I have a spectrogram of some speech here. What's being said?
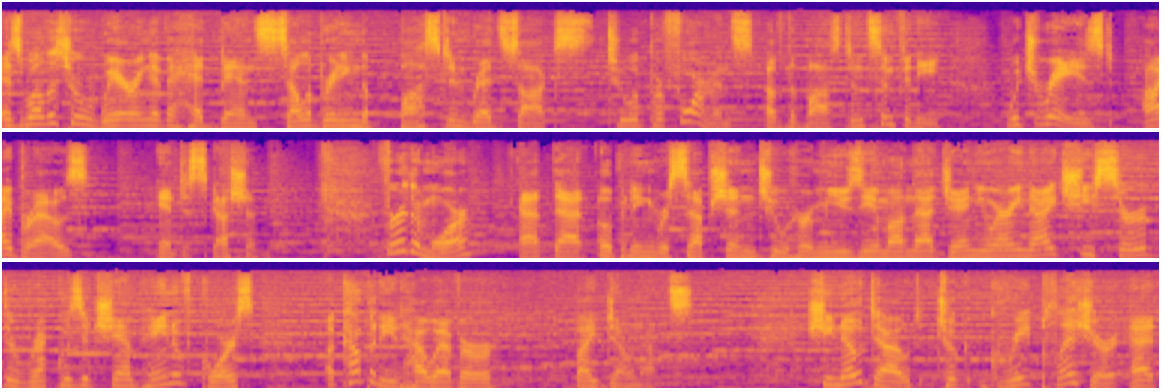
as well as her wearing of a headband celebrating the Boston Red Sox to a performance of the Boston Symphony which raised eyebrows and discussion. Furthermore, at that opening reception to her museum on that January night, she served the requisite champagne, of course, accompanied, however, by donuts. She no doubt took great pleasure at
